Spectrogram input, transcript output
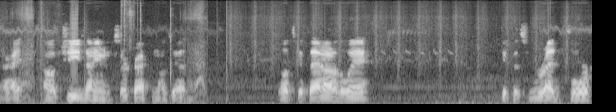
Alright. Oh, jeez, I didn't even start crafting those yet. So let's get that out of the way. Get this red floor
